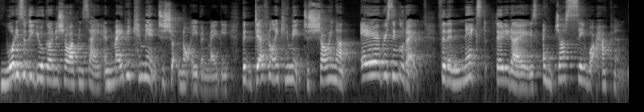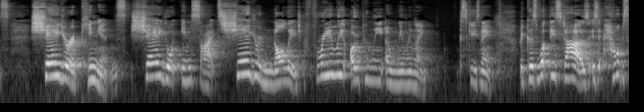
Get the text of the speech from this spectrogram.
what is it that you're going to show up and say? And maybe commit to show, not even maybe, but definitely commit to showing up every single day for the next 30 days and just see what happens. Share your opinions, share your insights, share your knowledge freely, openly, and willingly excuse me because what this does is it helps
